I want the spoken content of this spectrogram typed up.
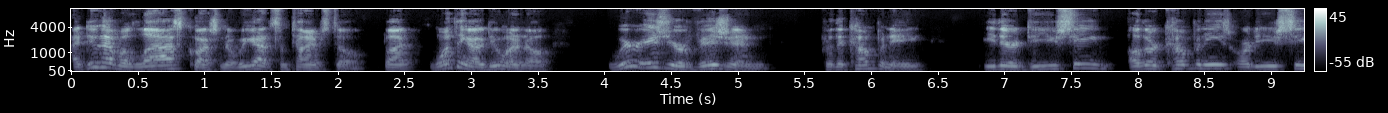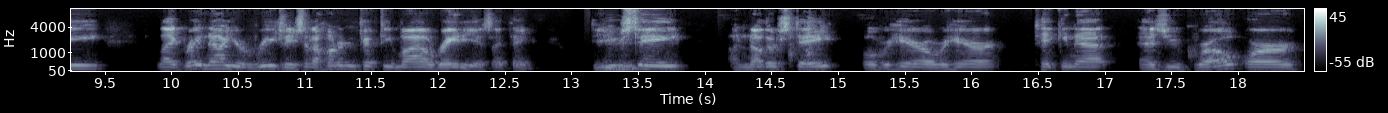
I do have a last question. We got some time still, but one thing I do want to know: Where is your vision for the company? Either do you see other companies, or do you see like right now your region? You said 150 mile radius, I think. Do you Mhm. see another state over here, over here, taking that as you grow, or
